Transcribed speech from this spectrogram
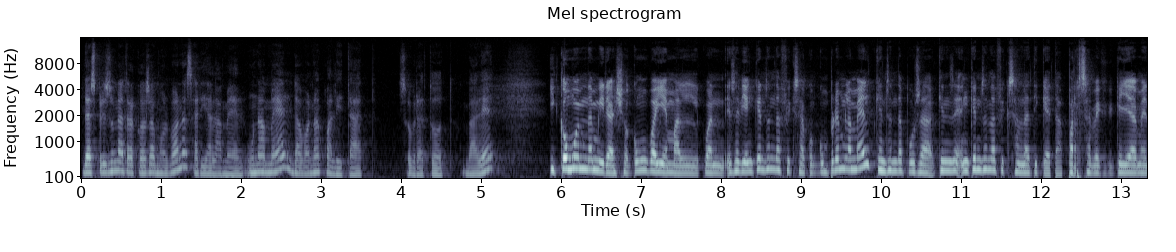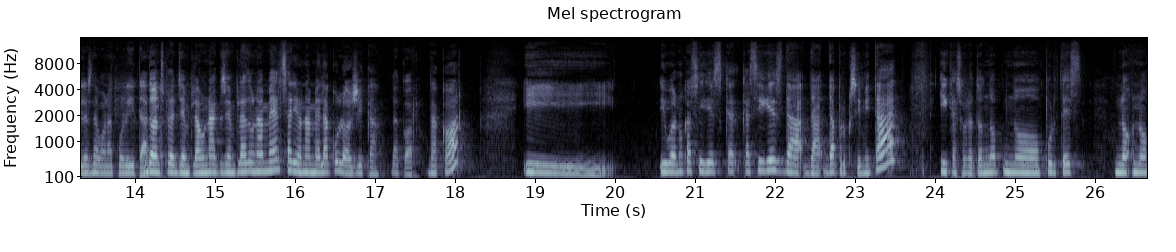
Després una altra cosa molt bona seria la mel, una mel de bona qualitat, sobretot. Vale? I com ho hem de mirar això? Com ho veiem? El, quan, és a dir, en què ens hem de fixar? Quan comprem la mel, què ens hem de posar? Què ens, en què ens hem de fixar en l'etiqueta per saber que aquella mel és de bona qualitat? Doncs, per exemple, un exemple d'una mel seria una mel ecològica. D'acord. d'acord? I, i bueno, que sigués, que, que sigués de, de, de proximitat i que sobretot no, no portés no, no,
